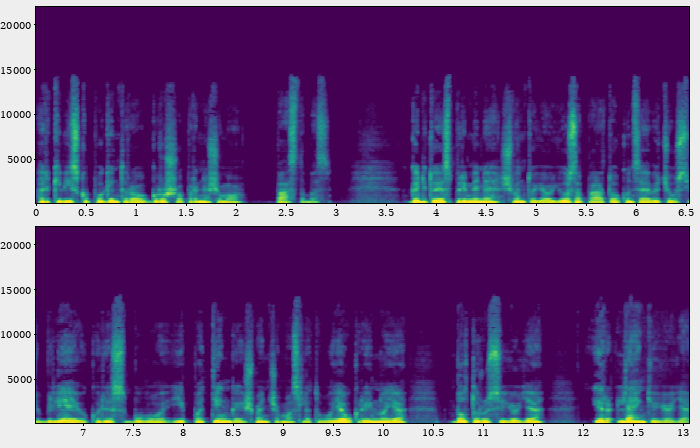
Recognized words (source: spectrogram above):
arkivyskupo Gintero Grušo pranešimo pastabas. Ganytojas priminė Šventojo Juozapato Kuncevičiaus jubiliejų, kuris buvo ypatingai švenčiamas Lietuvoje, Ukrainoje, Baltarusijoje ir Lenkijoje,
